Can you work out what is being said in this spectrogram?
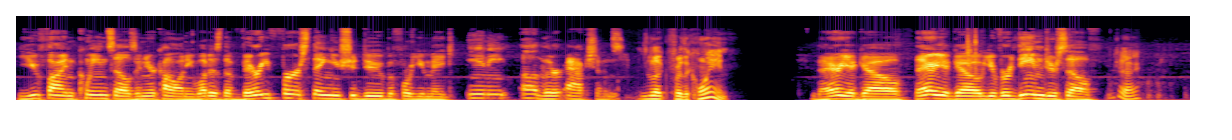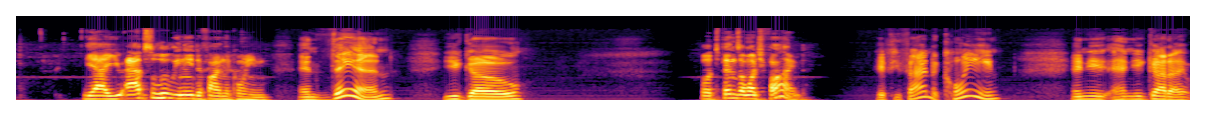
You find queen cells in your colony. What is the very first thing you should do before you make any other actions? Look for the queen. There you go. There you go. You've redeemed yourself. Okay. Yeah, you absolutely need to find the queen. And then you go Well, it depends on what you find. if you find a queen and you and you got a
